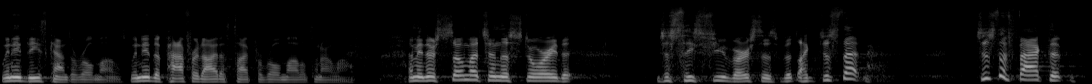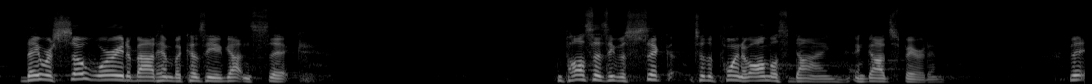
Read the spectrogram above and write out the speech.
We need these kinds of role models. We need the Epaphroditus type of role models in our life. I mean, there's so much in this story that just these few verses, but like just that, just the fact that they were so worried about him because he had gotten sick and Paul says he was sick to the point of almost dying, and God spared him. But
